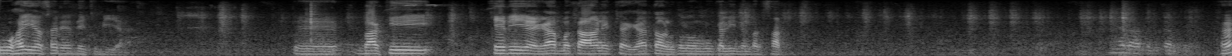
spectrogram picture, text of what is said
ਉਹੀ ਅਸਰ ਇਹਦੇ 'ਚ ਵੀ ਆ। ਤੇ ਬਾਕੀ ਇਹਦੀ ਹੈਗਾ ਮਕਾਨ ਇੱਕ ਹੈਗਾ ਧੌਣ ਕਲੋਨੀ ਗਲੀ ਨੰਬਰ 7 ਹਾਂ?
